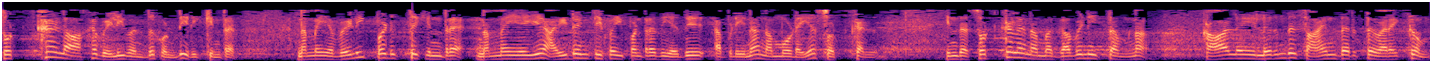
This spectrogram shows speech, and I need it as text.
சொற்களாக வெளிவந்து கொண்டு இருக்கின்றது நம்ம வெளிப்படுத்துகின்ற நம்மையே ஐடென்டிஃபை பண்றது எது அப்படின்னா நம்முடைய சொற்கள். இந்த சொற்களை நம்ம கவனித்தோம்னா காலையிலிருந்து சாயந்தரத்து வரைக்கும்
